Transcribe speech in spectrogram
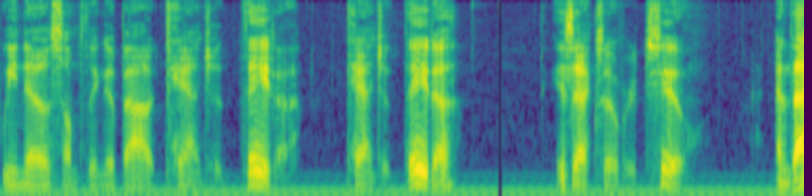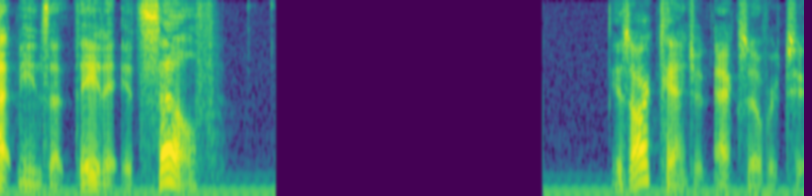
we know something about tangent theta. Tangent theta is x over 2. And that means that theta itself is arctangent x over 2.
